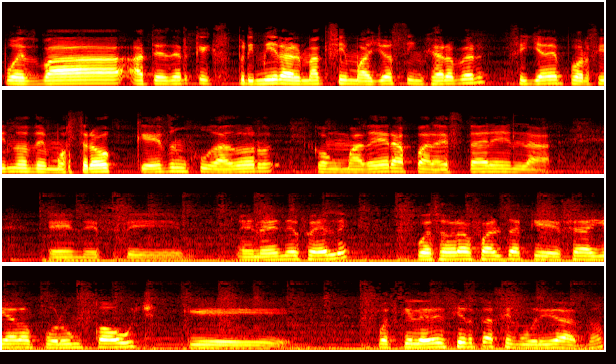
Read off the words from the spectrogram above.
pues va a tener que exprimir al máximo a Justin Herbert. Si ya de por sí nos demostró que es un jugador con madera para estar en la en este en la NFL, pues ahora falta que sea guiado por un coach que pues que le dé cierta seguridad, ¿no?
